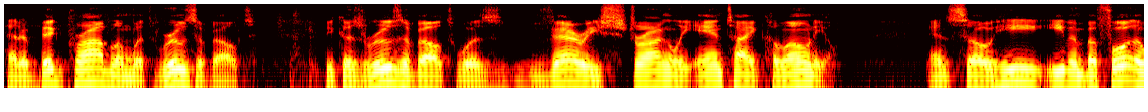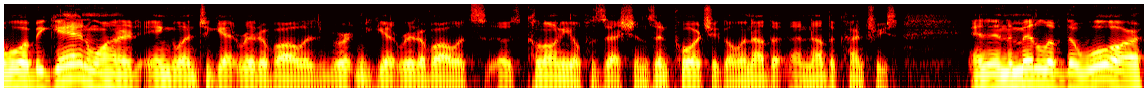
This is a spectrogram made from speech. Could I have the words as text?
had a big problem with Roosevelt because Roosevelt was very strongly anti-colonial. And so he, even before the war began, wanted England to get rid of all its Britain to get rid of all its, its colonial possessions, and Portugal and other and other countries. And in the middle of the war,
